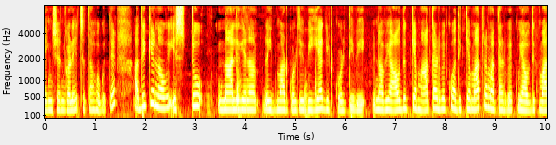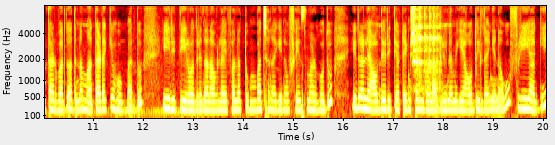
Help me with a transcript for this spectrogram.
ಟೆನ್ಷನ್ಗಳು ಹೆಚ್ಚುತ್ತಾ ಹೋಗುತ್ತೆ. ಅದಕ್ಕೆ ನಾವು ಎಷ್ಟು ನಾಲಿಗೆನ ಇದು ಮಾಡ್ಕೊಳ್ತೀವಿ, ಬಿಗಿಯಾಗಿ ಇಟ್ಕೊಳ್ತೀವಿ, ನಾವು ಯಾವುದಕ್ಕೆ ಮಾತಾಡಬೇಕು, ಅದಕ್ಕೆ ಮಾತ್ರ ಮಾತಾಡಬೇಕು ಯಾವುದಕ್ಕೆ ಮಾತಾಡಬಾರ್ದು, ಅದನ್ನು ಮಾತಾಡೋಕ್ಕೆ ಹೋಗಬಾರ್ದು. ಈ ರೀತಿ ಇರೋದ್ರಿಂದ ನಾವು ಲೈಫನ್ನು ತುಂಬ ಚೆನ್ನಾಗಿ ನಾವು ಫೇಸ್ ಮಾಡ್ಬೋದು. ಇದರಲ್ಲಿ ಯಾವುದೇ ರೀತಿಯ ಟೆನ್ಷನ್ಗಳಾಗಲಿ ನಮಗೆ ಯಾವುದು ಇಲ್ದಂಗೆ ನಾವು ಫ್ರೀಯಾಗಿ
